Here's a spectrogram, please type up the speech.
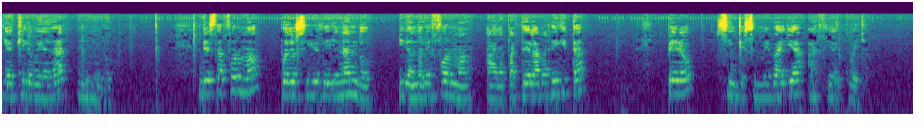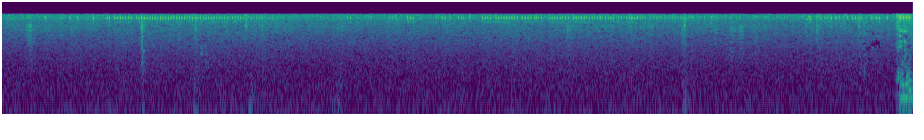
y aquí le voy a dar un nudo. De esta forma puedo seguir rellenando y dándole forma a la parte de la barriguita, pero sin que se me vaya hacia el cuello. en un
